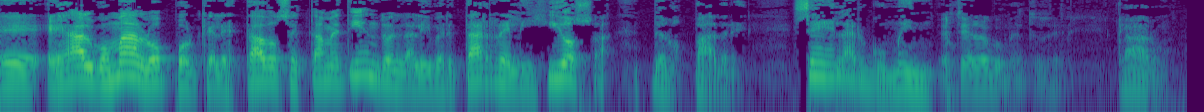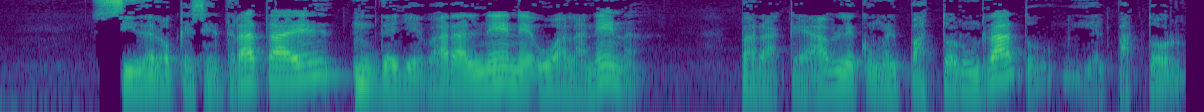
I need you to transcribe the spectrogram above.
eh, es algo malo porque el Estado se está metiendo en la libertad religiosa de los padres. Ese es el argumento. Este es el argumento, sí. Claro. Si de lo que se trata es de llevar al nene o a la nena para que hable con el pastor un rato y el pastor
